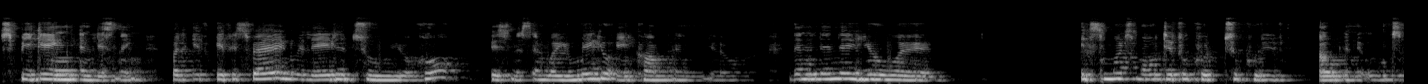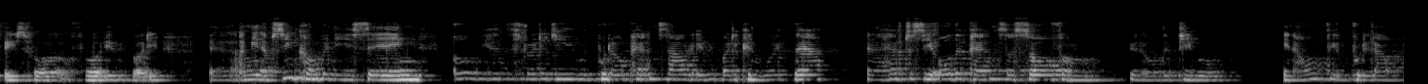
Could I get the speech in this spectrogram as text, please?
speaking and listening. But if, if it's very related to your core business and where you make your income and you know then then you uh, it's much more difficult to put it out in the open space for for everybody. Uh, i mean i've seen companies saying oh we have the strategy we put our patents out everybody can work there. And i have to see all the patents i saw from you know the people in our field put it out.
